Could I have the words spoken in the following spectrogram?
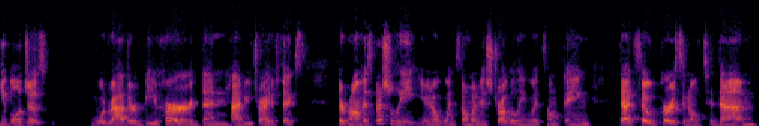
people just would rather be heard than have you try to fix their problem especially you know when someone is struggling with something that's so personal to them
